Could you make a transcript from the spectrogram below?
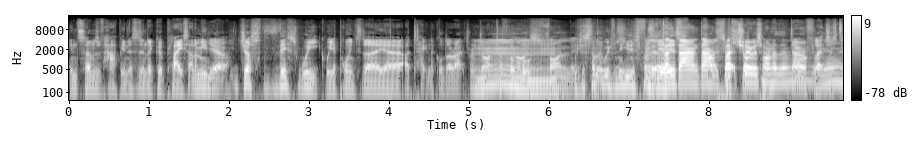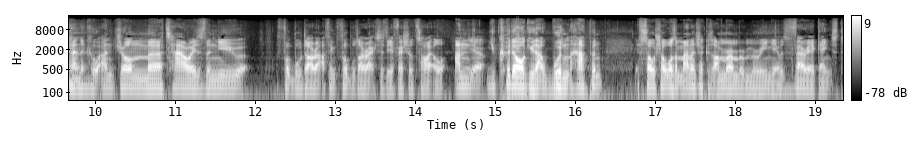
in terms of happiness is in a good place. And I mean, Yeah. just this week we appointed a uh, a technical director and director Mm. of football, Mm. Finally, which is something we've needed for Yeah. Da- years. Darren, Darren Fletcher was one of them. Darren Fletcher's Yeah. technical, and John Murtough is the new football director. I think football director is the official title, and Yeah. you could argue that wouldn't happen if Solskjaer wasn't manager. Because I remember Mourinho was very against.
